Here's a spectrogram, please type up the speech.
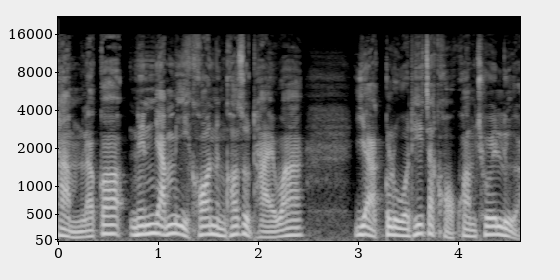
ทำแล้วก็เน้นย้ำอีกข้อหนึ่งข้อสุดท้ายว่า อย่ากลัวที่จะขอความช่วยเหลือ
